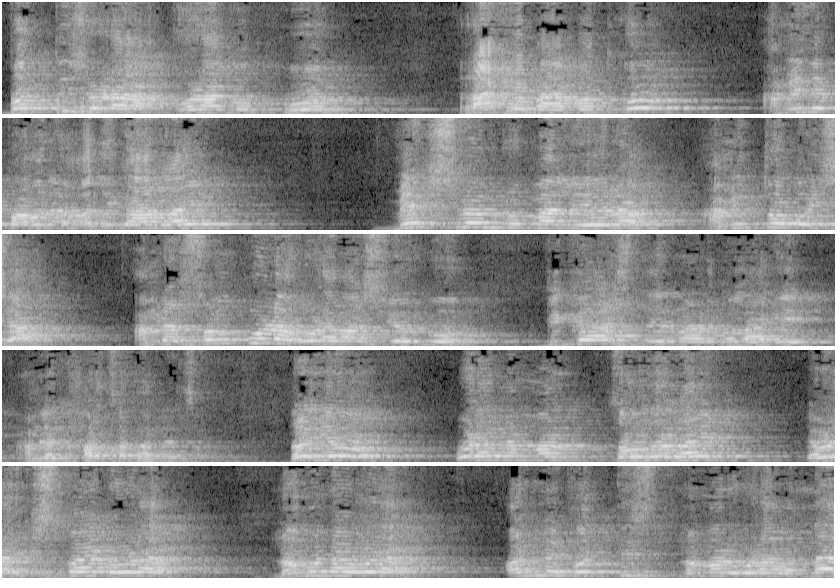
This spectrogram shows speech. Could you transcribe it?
बत्तिसवटा वडाको फोहोर राखे बापतको हामीले पाउने अधिकारलाई म्याक्सिमम रूपमा लिएर हामी त्यो पैसा हाम्रा सम्पूर्ण वडावासीहरूको विकास निर्माणको लागि हामीले खर्च गर्नेछौँ। र यो वडा नम्बर चौधलाई एउटा स्मार्ट वडा नमुना वडा अन्य बत्तिस नम्बर वडाभन्दा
